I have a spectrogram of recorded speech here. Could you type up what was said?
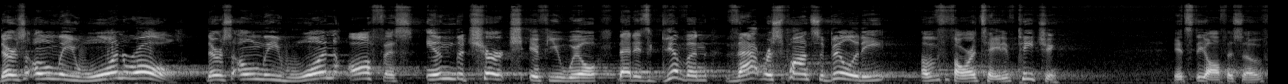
there's only one role, there's only one office in the church, if you will, that is given that responsibility of authoritative teaching. It's the office of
